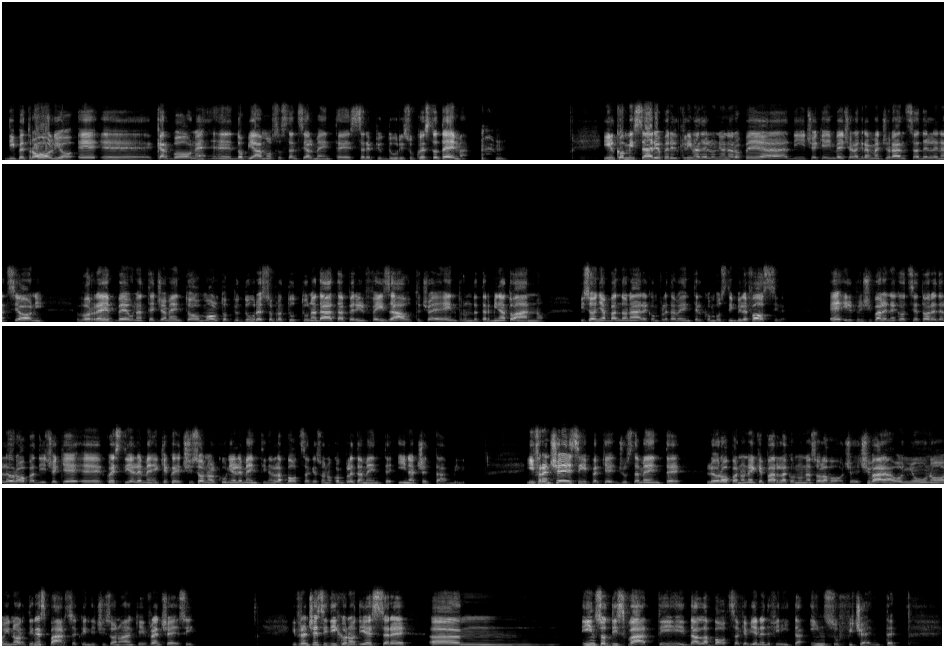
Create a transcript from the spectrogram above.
di petrolio e eh, carbone, eh, dobbiamo sostanzialmente essere più duri su questo tema. Il commissario per il clima dell'Unione Europea dice che invece la gran maggioranza delle nazioni vorrebbe un atteggiamento molto più duro e soprattutto una data per il phase out, cioè entro un determinato anno bisogna abbandonare completamente il combustibile fossile. E il principale negoziatore dell'Europa dice che, eh, questi elementi, che que- ci sono alcuni elementi nella bozza che sono completamente inaccettabili. I francesi, perché giustamente l'Europa non è che parla con una sola voce, ci va ognuno in ordine sparso e quindi ci sono anche i francesi. I francesi dicono di essere um, insoddisfatti dalla bozza che viene definita insufficiente.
